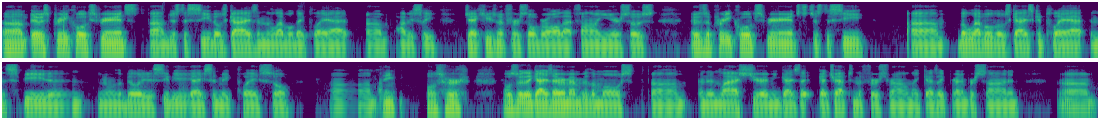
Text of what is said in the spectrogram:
um, it was pretty cool experience um, just to see those guys and the level they play at. Um, obviously, Jack Hughes went first overall that following year, so it was, it was a pretty cool experience just to see um, the level those guys could play at and the speed and you know the ability to see the ice and make plays. So um, I think those were those are the guys I remember the most. Um, and then last year, I mean, guys that got drafted in the first round, like guys like Brendan Brisson and um,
